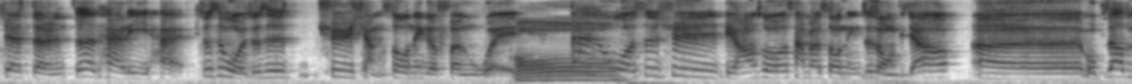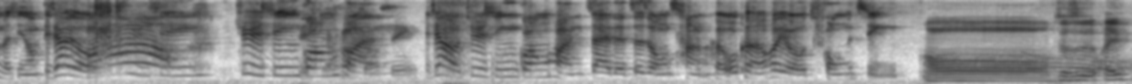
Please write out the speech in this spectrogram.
Jazz 的人真的太厉害。就是我就是去享受那个氛围。哦。但如果是去，比方说 Summer Sonic 这种比较呃，我不知道怎么形容，比较有巨星巨星光环，比较有巨星光环在的这种场合，我可能会有憧憬。哦，就是哎，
